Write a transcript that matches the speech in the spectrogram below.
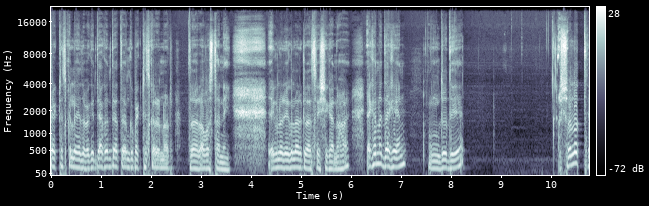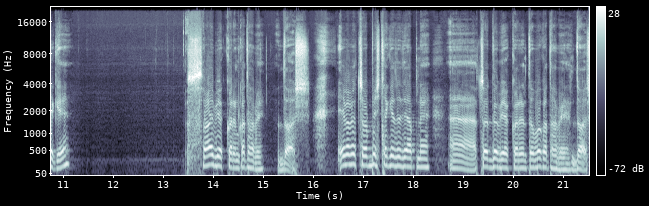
প্র্যাকটিস করলে হয়ে যাবে। কিন্তু এখন তো এত অঙ্ক প্র্যাকটিস করানোর তার অবস্থা নেই। এগুলো রেগুলার ক্লাসে শেখানো হয়। এখানে দেখেন যদি ষোলোর থেকে ছয় বিয়োগ করেন কত হবে? দশ। এইভাবে চব্বিশ থেকে যদি আপনি চোদ্দ বিয়োগ করেন তবুও কত হবে? দশ।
